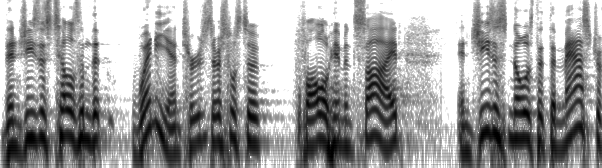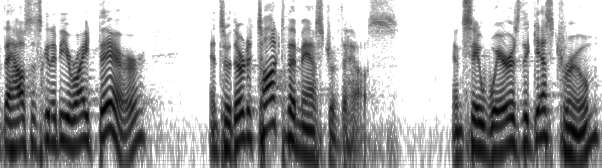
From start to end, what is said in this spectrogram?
Then Jesus tells them that when he enters, they're supposed to follow him inside. And Jesus knows that the master of the house is going to be right there. And so they're to talk to the master of the house and say, Where's the guest room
